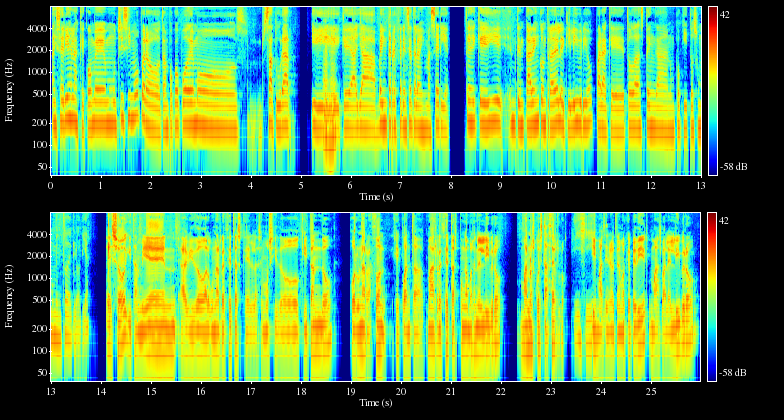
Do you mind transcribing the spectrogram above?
hay series en las que comen muchísimo, pero tampoco podemos saturar y que haya 20 referencias de la misma serie. Entonces hay que intentar encontrar el equilibrio para que todas tengan un poquito su momento de gloria. Eso, y también ha habido algunas recetas que las hemos ido quitando por una razón, que cuantas más recetas pongamos en el libro, más nos cuesta hacerlo. Y más dinero tenemos que pedir, más vale el libro.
